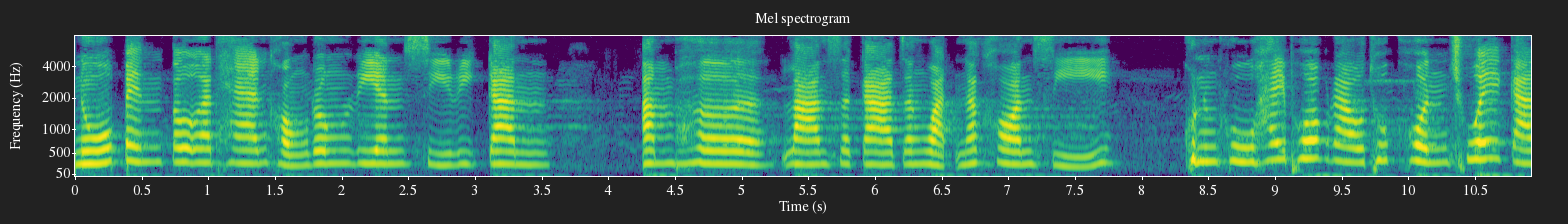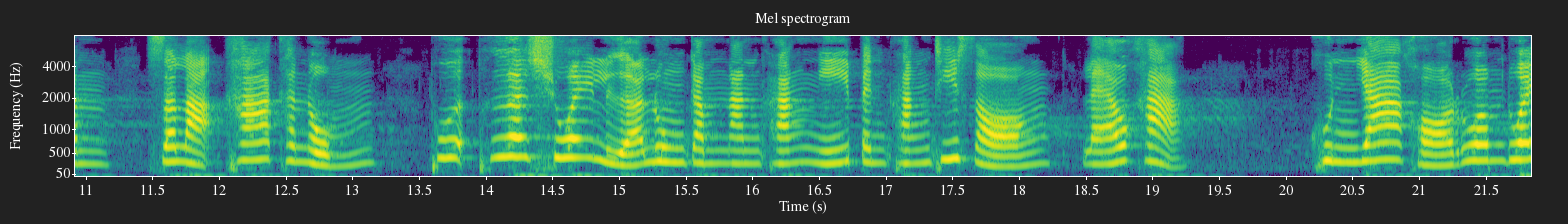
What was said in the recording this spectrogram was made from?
หนูเป็นตัวแทนของโรงเรียนศรีริกันอำเภอลานสกาจังหวัดนครศรีคุณครูให้พวกเราทุกคนช่วยกันสละค่าขนม เพื่อเพื่อช่วยเหลือลุงกำนันครั้งนี้เป็นครั้งที่สองแล้วค่ะ คุณย่าขอร่วมด้วย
